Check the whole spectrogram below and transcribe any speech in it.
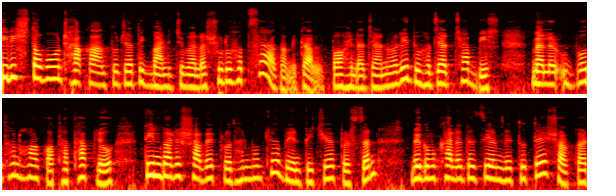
তিরিশতম ঢাকা আন্তর্জাতিক বাণিজ্য মেলা শুরু হচ্ছে আগামীকাল, পহেলা জানুয়ারি দু হাজার ছাব্বিশ। মেলার উদ্বোধন হওয়ার কথা থাকলেও তিনবারের সাবেক প্রধানমন্ত্রী ও বিএনপি চেয়ারপারসন বেগম খালেদা জিয়ার মৃত্যুতে সরকার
